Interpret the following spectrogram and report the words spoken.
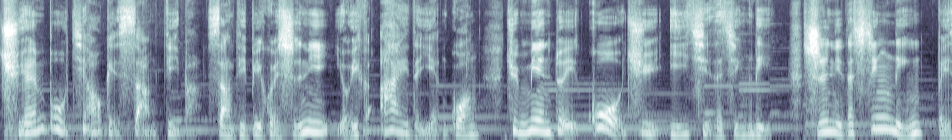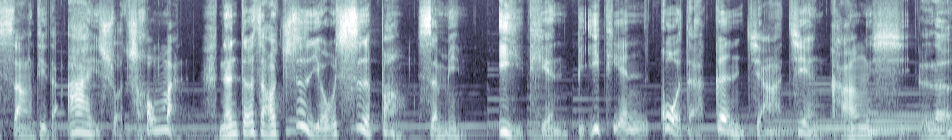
全部交给上帝吧。上帝必会使你有一个爱的眼光，去面对过去一切的经历，使你的心灵被上帝的爱所充满，能得着自由释放生命。一天比一天过得更加健康喜乐。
